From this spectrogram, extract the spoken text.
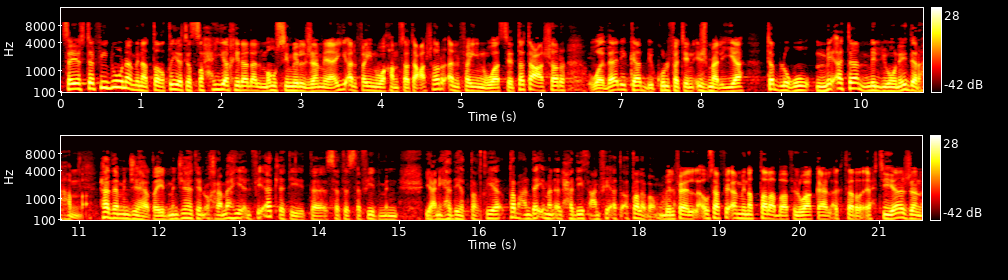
سيستفيدون من التغطية الصحية خلال الموسم الجامعي 2015-2016 وذلك بكلفة إجمالية تبلغ 100 مليون درهم. هذا من جهة. طيب من جهة أخرى ما هي الفئات التي ستستفيد من يعني هذه التغطية؟ طبعا دائما الحديث عن فئة الطلبة. بالفعل أوسع فئة من الطلبة في الواقع الأكثر احتياجا.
